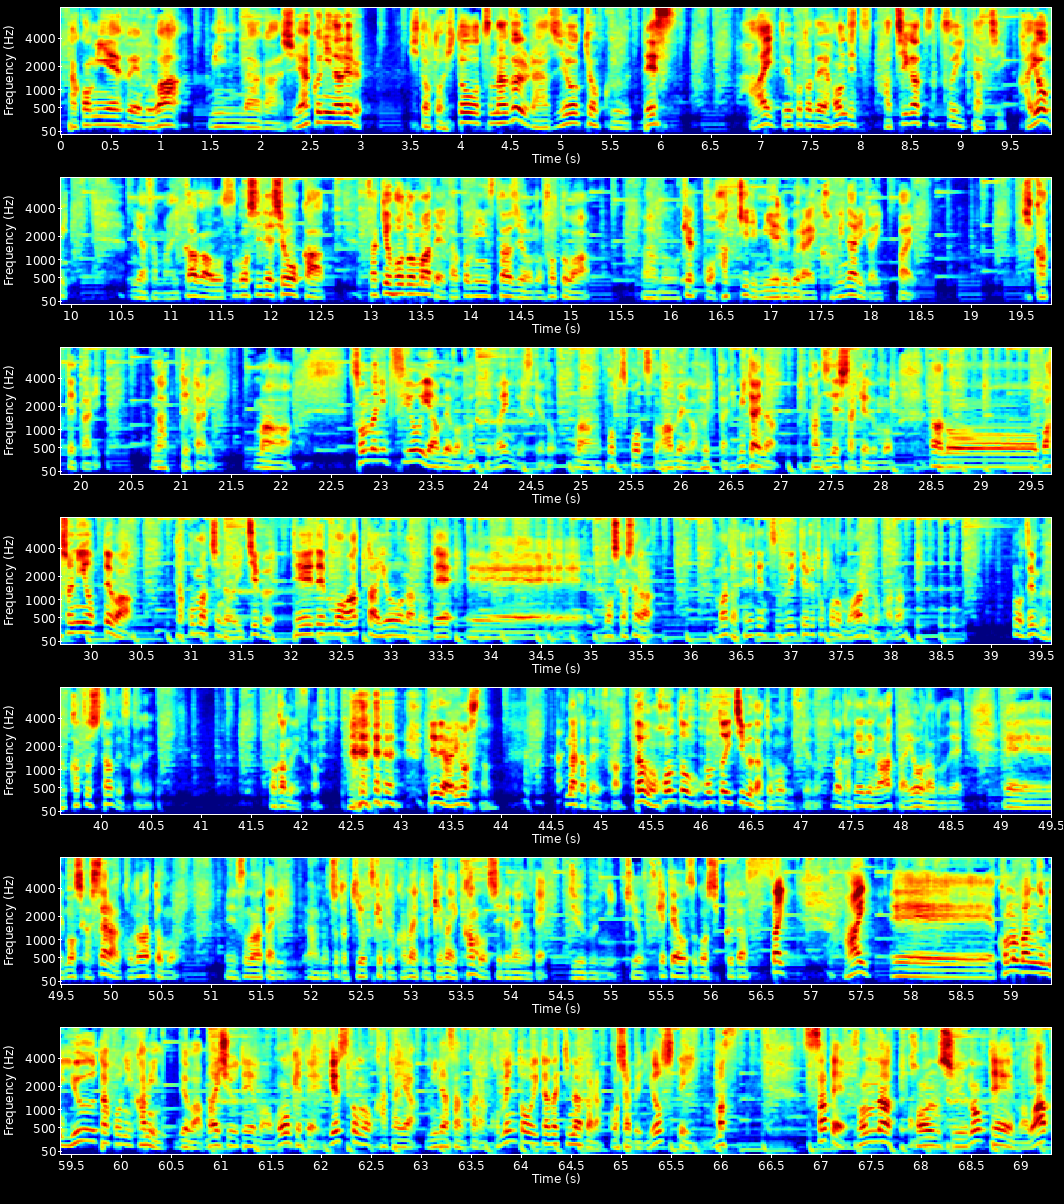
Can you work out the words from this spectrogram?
タコミ FM はみんなが主役になれる人と人をつなぐラジオ局です。はいということで本日8月1日火曜日。皆様いかがお過ごしでしょうか？先ほどまでタコミンスタジオの外はあの結構はっきり見えるぐらい雷がいっぱい光ってたり鳴ってたり。まあそんなに強い雨は降ってないんですけどまあポツポツと雨が降ったりみたいな感じでしたけれどもあのー場所によっては多古町の一部停電もあったようなので、えーもしかしたらまだ停電続いてるところもあるのかな？もう全部復活したんですかね？わかんないですか？停電ありました？なかったですか？多分本当本当一部だと思うんですけどなんか停電があったようなので、えーもしかしたらこの後も、えーそのあたりあのちょっと気をつけておかないといけないかもしれないので十分に気をつけてお過ごしください。はい、えーこの番組「ゆうたこに仮眠」では毎週テーマを設けてゲストの方や皆さんからコメントをいただきながらおしゃべりをしています。さてそんな今週のテーマは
